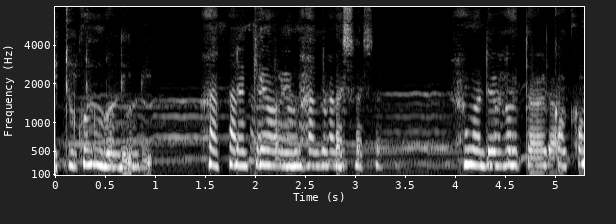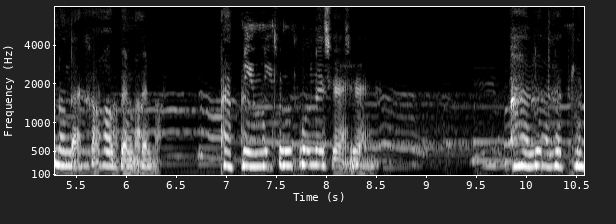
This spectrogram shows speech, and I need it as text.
এটুকুন বলি, আপনাকে আমি ভালোবাসা। আমাদের হয়তো আর কখনো দেখা হবে না। আপনি আমাকে ভুলে যান। ভালো থাকেন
